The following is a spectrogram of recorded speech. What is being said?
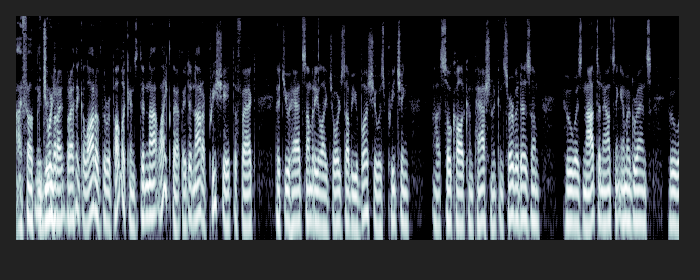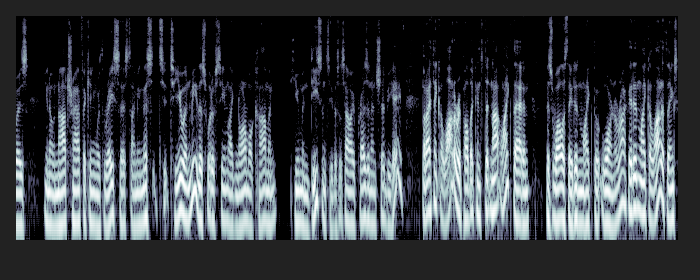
I felt Me the George. But I, but I think a lot of the Republicans did not like that. They did not appreciate the fact that you had somebody like George W. Bush who was preaching uh, so-called compassionate conservatism who was not denouncing immigrants, who was you know not trafficking with racists. I mean, this to, to you and me, this would have seemed like normal, common human decency. This is how a president should behave. But I think a lot of Republicans did not like that, and as well as they didn't like the war in Iraq, they didn't like a lot of things.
